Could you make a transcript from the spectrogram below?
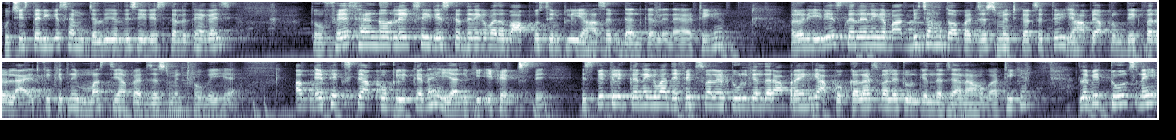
कुछ इस तरीके से हम जल्दी जल्दी से इरेज कर लेते हैं गाइज़ तो फेस हैंड और लेग से इरेज कर देने के बाद अब आपको सिंपली यहाँ से डन कर लेना है, ठीक है? अगर इरेज कर लेने के बाद भी चाहो तो आप एडजस्टमेंट कर सकते हो। यहाँ पे आप लोग देख पा रहे हो लाइट की कितनी मस्त यहाँ पे एडजस्टमेंट हो गई है। अब इफेक्ट्स पे आपको क्लिक करना है, यानी कि इफेक्ट्स पे। इस पर क्लिक करने के बाद इफेक्ट्स वाले टूल के अंदर आप रहेंगे, आपको कलर्स वाले टूल के अंदर जाना होगा, ठीक है? मतलब ये टूल्स नहीं,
